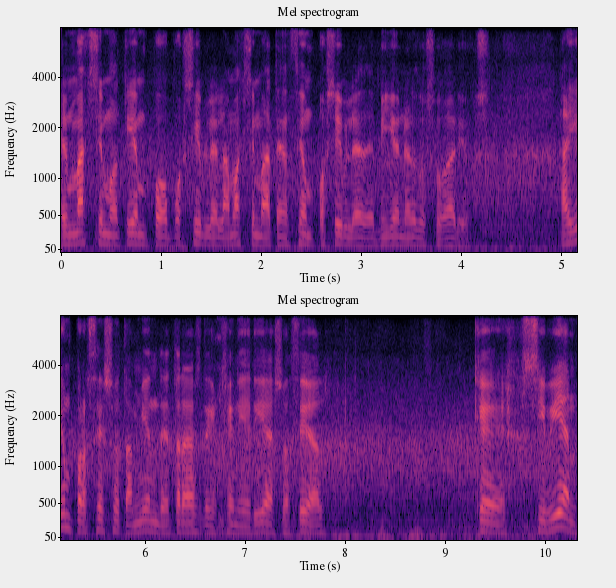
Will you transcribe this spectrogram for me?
el máximo tiempo posible, la máxima atención posible de millones de usuarios. Hay un proceso también detrás de ingeniería social que si bien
